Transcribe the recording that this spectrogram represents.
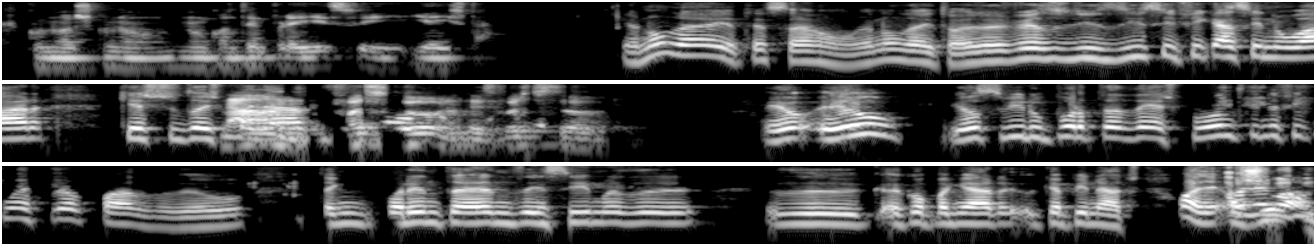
que connosco não, não contem para isso e, e aí está. Eu não dei, atenção, eu não dei. Tu às vezes diz isso e fica assim no ar que estes dois não, palhaços... Não, foste tu, não disse foste tu. Eu, eu, eu se vir o Porto a 10 pontos ainda fico mais preocupado. Eu tenho 40 anos em cima de de acompanhar campeonatos. Olha, oh, João,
